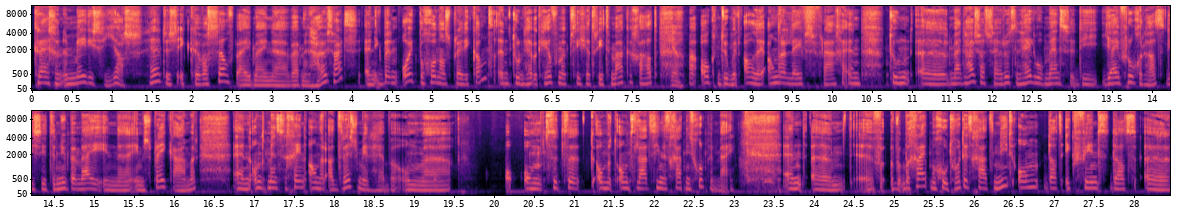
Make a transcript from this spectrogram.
krijgen een medische jas. Hè? Dus ik was zelf bij mijn, bij mijn huisarts en ik ben ooit begonnen als predikant en toen heb ik heel veel met psychiatrie te maken gehad, ja. maar ook natuurlijk met allerlei andere levens vragen. En toen uh, mijn huisarts zei, Rut, een heleboel mensen die jij vroeger had... die zitten nu bij mij in, uh, in mijn spreekkamer. En omdat mensen geen ander adres meer hebben om... Uh, om te, om, het, om te laten zien, het gaat niet goed met mij. En uh, begrijp me goed hoor, dit gaat niet om dat ik vind dat uh, uh,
